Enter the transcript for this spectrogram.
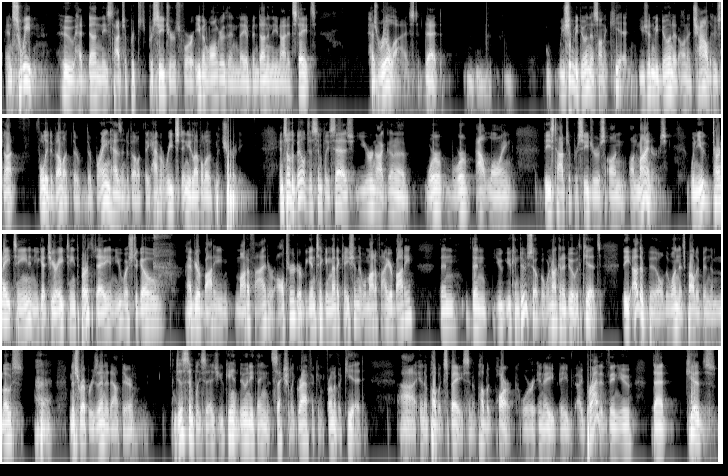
and Sweden, who had done these types of pr- procedures for even longer than they had been done in the United States, has realized that you shouldn't be doing this on a kid. You shouldn't be doing it on a child who's not fully developed. Their, their brain hasn't developed. They haven't reached any level of maturity. And so the bill just simply says you're not going to we're, we're outlawing these types of procedures on, on minors. When you turn 18 and you get to your 18th birthday and you wish to go have your body modified or altered or begin taking medication that will modify your body, then, then you, you can do so, but we're not going to do it with kids. The other bill, the one that's probably been the most misrepresented out there, just simply says you can't do anything that's sexually graphic in front of a kid uh, in a public space, in a public park, or in a, a, a private venue that kids,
